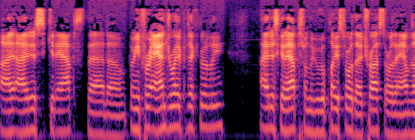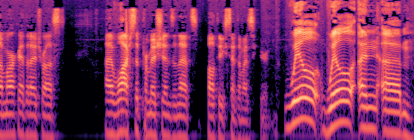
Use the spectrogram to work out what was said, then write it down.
I, I just get apps that, um, I mean, for Android particularly, I just get apps from the Google Play Store that I trust or the Amazon Market that I trust. I watch the permissions, and that's about the extent of my security. Will will an um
